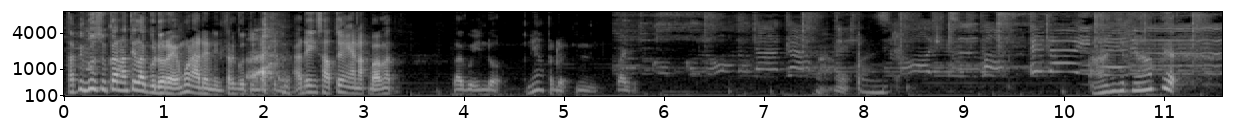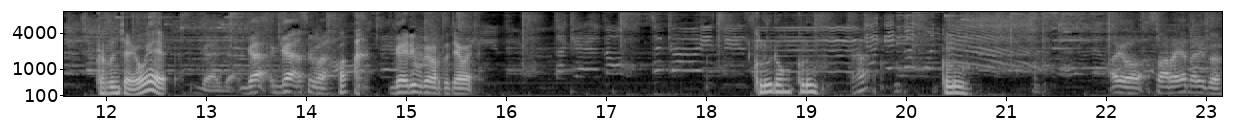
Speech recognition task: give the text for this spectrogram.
Tapi gue suka nanti lagu Doraemon ada nih, ntar gue tunjukin. Ada yang satu yang enak banget. Lagu Indo. Ini apa deh? Ini lagi. Anjirnya apa ya? Kartun cewek. Gak, gak, gak, gak sih Pak. Gak ini bukan kartu cewek. Clue dong, clue. Hah? Clue. Ayo, suaranya tadi tuh.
